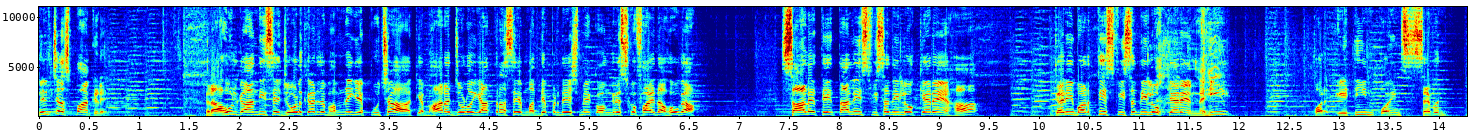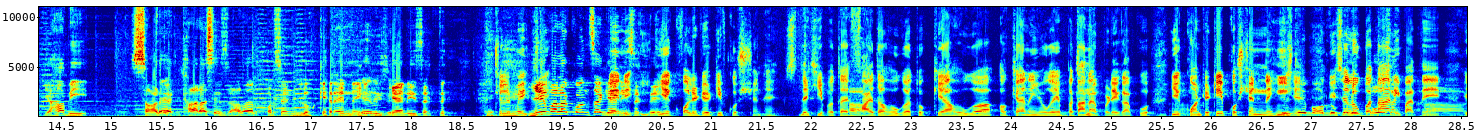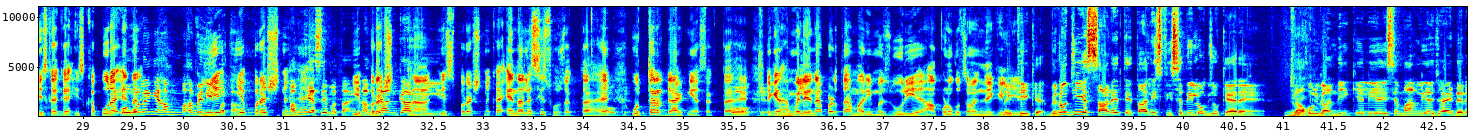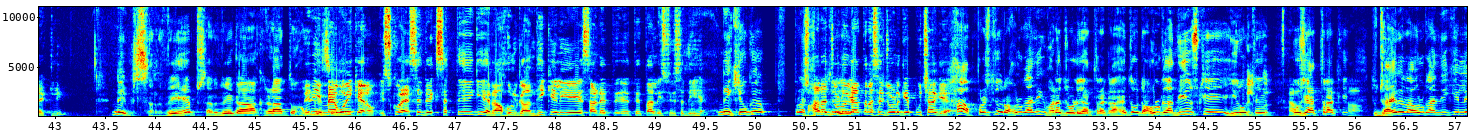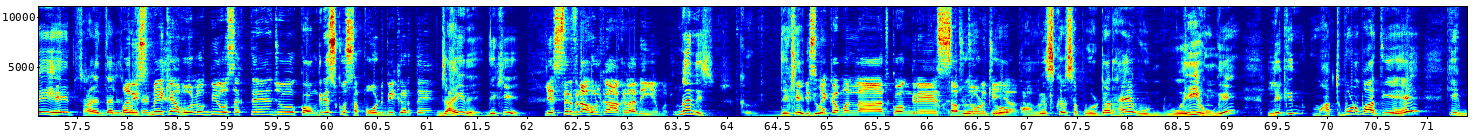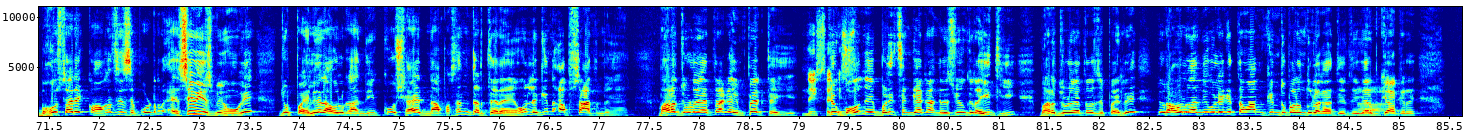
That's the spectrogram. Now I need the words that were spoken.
दिलचस्प आंकड़े। राहुल गांधी से जोड़कर जब हमने ये पूछा कि भारत जोड़ो यात्रा से मध्य प्रदेश में कांग्रेस को फ़ायदा होगा साढ़े तैंतालीस फ़ीसदी लोग कह रहे हैं हाँ करीब अड़तीस फ़ीसदी लोग कह रहे हैं नहीं और 18.7 यहाँ भी साढ़े अट्ठारह से ज़्यादा परसेंट लोग कह रहे हैं नहीं कह नहीं सकते। में ये वाला कौन सा कह नहीं सकते? ये क्वालिटेटिव क्वेश्चन है। देखिए पता है फ़ायदा होगा तो क्या होगा और क्या नहीं होगा ये बताना पड़ेगा आपको। ये क्वांटिटेटिव क्वेश्चन नहीं है। इसे लोग बता नहीं पाते हाँ। हैं। इसका इसका पूरा नहीं ये- ये प्रश्न हम है ये प्रश्न हाँ, नहीं है। इस प्रश्न का एनालिसिस हो सकता है उत्तर डायरेक्ट नहीं आ सकता है। लेकिन हमें लेना पड़ता है हमारी मजबूरी है आंकड़ों को समझने के लिए। ठीक है। विनोद जी ये साढ़े तैतालीस फ़ीसदी लोग जो कह रहे हैं राहुल गांधी के लिए इसे मान लिया जाए डायरेक्टली नहीं सर्वे है सर्वे का आंकड़ा तो हम नहीं नहीं मैं वही कह रहा हूँ इसको ऐसे देख सकते हैं कि राहुल गांधी के लिए साढ़े तैतालीस फ़ीसदी है। नहीं क्योंकि प्रश्न भारत तो जोड़ो यात्रा से जोड़ के पूछा गया। हाँ प्रश्न तो राहुल गांधी की भारत जोड़ो यात्रा का है तो राहुल गांधी उसके हीरो थे उस यात्रा के। हाँ। तो ज़ाहिर है राहुल गांधी के लिए ये साढ़े पर तैतालीस इसमें क्या वो लोग भी हो सकते हैं जो कांग्रेस को सपोर्ट भी करते हैं? ज़ाहिर है देखिए। ये सिर्फ़ राहुल का आंकड़ा नहीं है मतलब। नहीं नहीं देखिए इसमें कमलनाथ कांग्रेस सब जो, जोड़ के जो कांग्रेस के सपोर्टर हैं वही होंगे लेकिन महत्वपूर्ण बात यह है कि बहुत सारे कांग्रेस के सपोर्टर ऐसे भी इसमें होंगे जो पहले राहुल गांधी को शायद नापसंद करते रहे हों लेकिन अब साथ में हैं। भारत जोड़ो यात्रा का इम्पैक्ट है ये। जो बहुत एक बड़ी संख्या कांग्रेसियों की रही थी भारत जोड़ो यात्रा से पहले जो राहुल गांधी को लेकर तमाम किंतु परंतु लगाते थे अब क्या करें।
